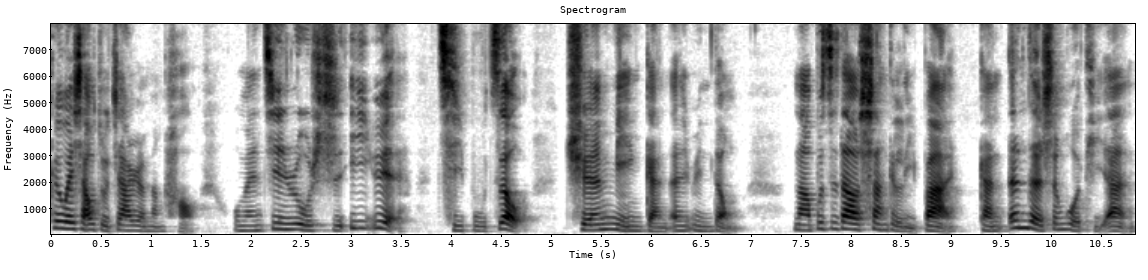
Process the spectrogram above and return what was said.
各位小组家人们好，我们进入十一月起步骤全民感恩运动。那不知道上个礼拜感恩的生活提案，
